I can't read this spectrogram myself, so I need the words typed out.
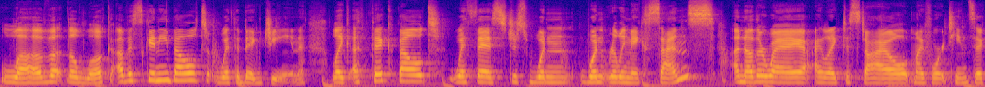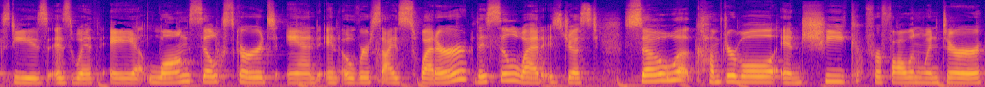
love the look of a skinny belt with a big jean. Like a thick belt with this just wouldn't wouldn't really make sense. Another way I like to style my 1460s is with a long silk skirt and an oversized sweater. This silhouette is just so comfortable and chic for fall and winter.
